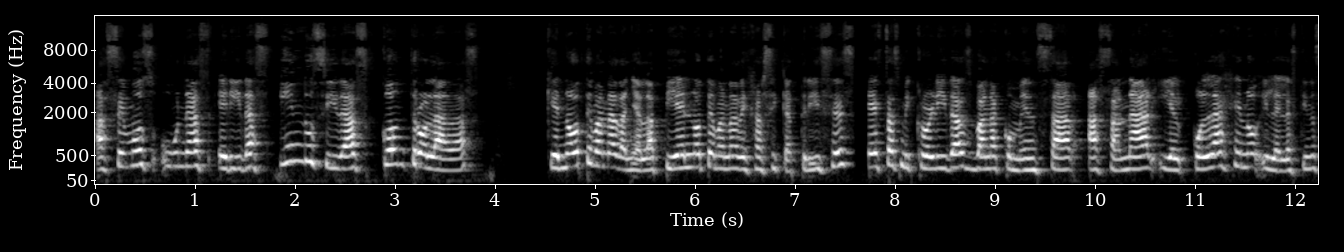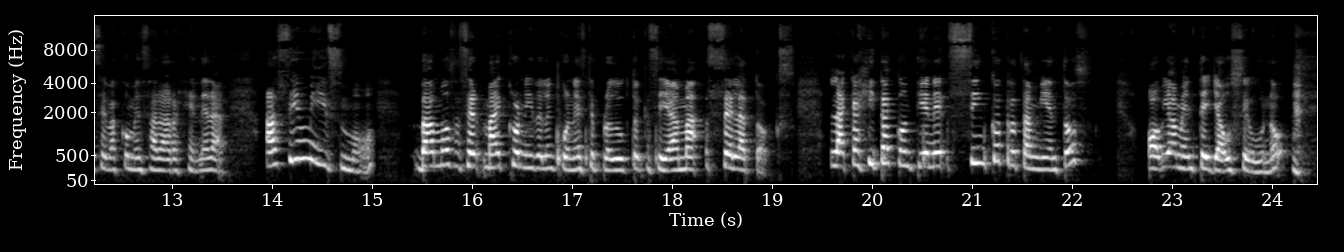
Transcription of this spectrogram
hacemos unas heridas inducidas, controladas, que no te van a dañar la piel, no te van a dejar cicatrices. Estas microheridas van a comenzar a sanar y el colágeno y la elastina se va a comenzar a regenerar. Asimismo, vamos a hacer microneedling con este producto que se llama Celatox. La cajita contiene cinco tratamientos. Obviamente ya usé uno.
